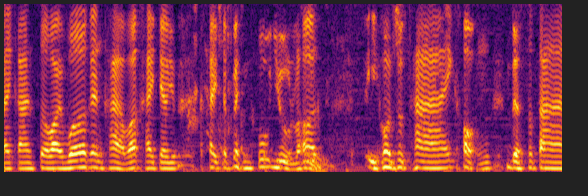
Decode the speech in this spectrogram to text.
รายการ Survivor กันค่ะ ว่าใครจะใครจะเป็นผู้อยู่รอดสี่คนสุดท้ายของ The Star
